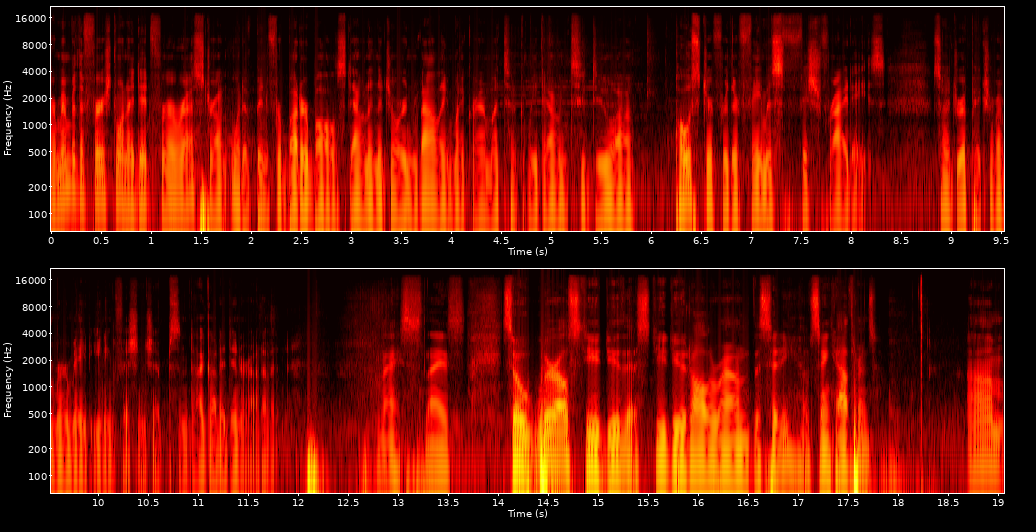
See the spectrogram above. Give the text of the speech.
I remember the first one I did for a restaurant would have been for Butterballs down in the Jordan Valley. My grandma took me down to do a poster for their famous Fish Fridays. So I drew a picture of a mermaid eating fish and chips, and I got a dinner out of it. Nice, nice. So where else do you do this? Do you do it all around the city of St. Catharines? Um,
